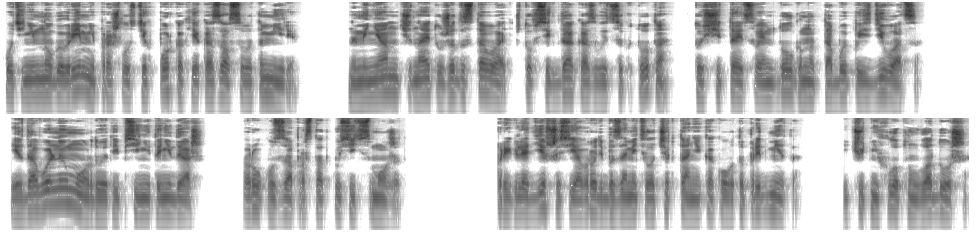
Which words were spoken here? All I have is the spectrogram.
Хоть и немного времени прошло с тех пор, как я оказался в этом мире, но меня начинает уже доставать, что всегда оказывается кто-то, кто считает своим долгом над тобой поиздеваться. И в довольную морду этой псине ты не дашь, руку запросто откусить сможет. Приглядевшись, я вроде бы заметил очертания какого-то предмета и чуть не хлопнул в ладоши.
